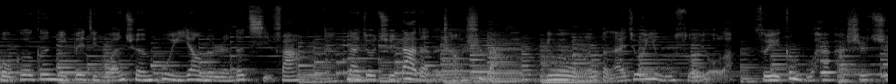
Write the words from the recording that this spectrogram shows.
某个跟你背景完全不一样的人的启发，那就去大胆的尝试吧，因为我们本来就一无所有了，所以更不害怕失去。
